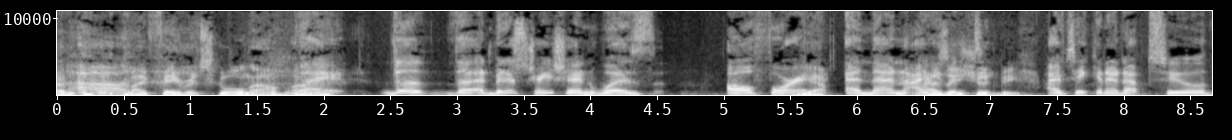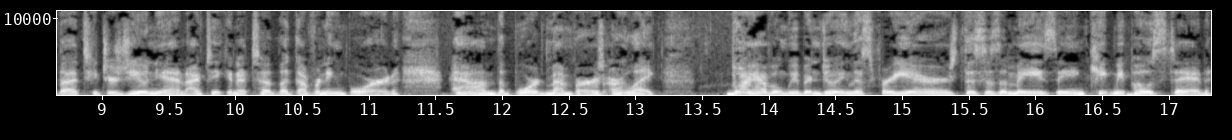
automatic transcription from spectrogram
Uh, my favorite school now. All right. but the the administration was all for it. Yeah. And then I As they should be. I've taken it up to the teachers union. I've taken it to the governing board and the board members are like why haven't we been doing this for years? This is amazing. Keep me posted.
